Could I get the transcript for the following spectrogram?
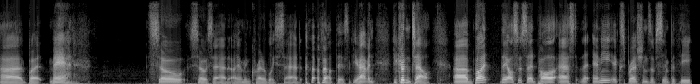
Uh, but man, so so sad. I am incredibly sad about this. If you haven't, if you couldn't tell, uh, but they also said Paul asked that any expressions of sympathy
